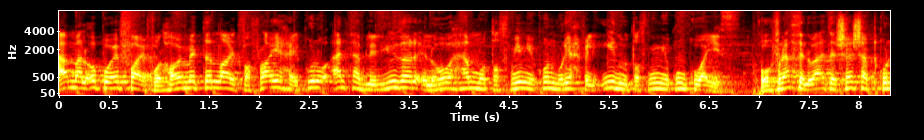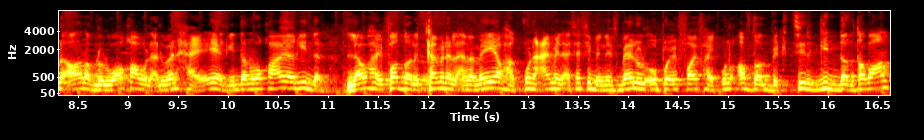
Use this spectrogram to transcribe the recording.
أما ال OPPO F5 وال Huawei Mate 10 Lite ففي رايي هيكونوا أنسب لل user اللي هو همه التصميم يكون مريح في الإيد والتصميم يكون كويس. وفي نفس الوقت الشاشة بتكون أقرب للواقع والألوان حقيقية جدا وواقعية جدا. لو هيفضل الكاميرا الأمامية وهتكون عامل أساسي بالنسبة له ال OPPO F5 هيكون أفضل بكتير جدا طبعا.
